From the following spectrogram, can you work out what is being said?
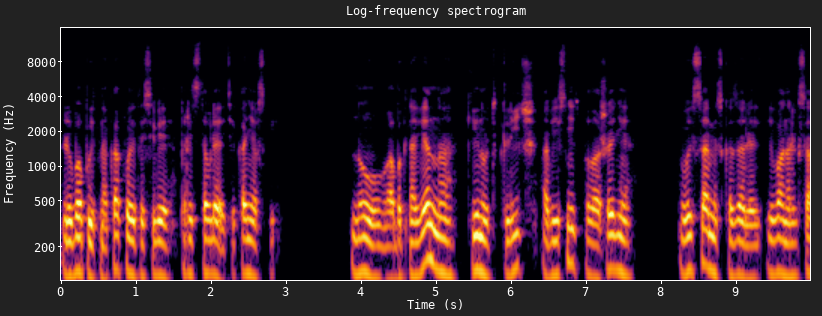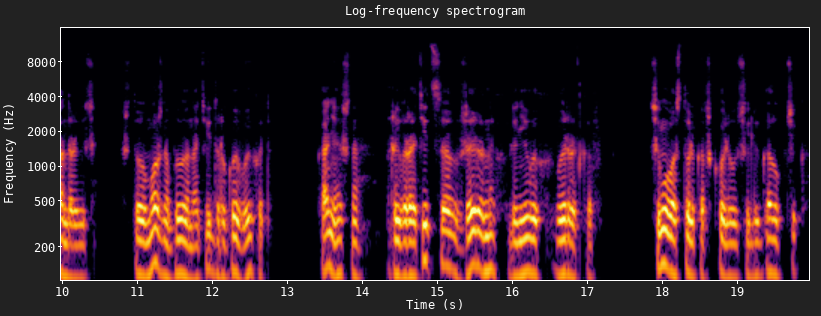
Любопытно, как вы это себе представляете, Коневский? Ну, обыкновенно кинуть клич, объяснить положение. Вы сами сказали, Иван Александрович, что можно было найти другой выход. Конечно, превратиться в жирных, ленивых выродков. Чему вас только в школе учили, голубчик?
